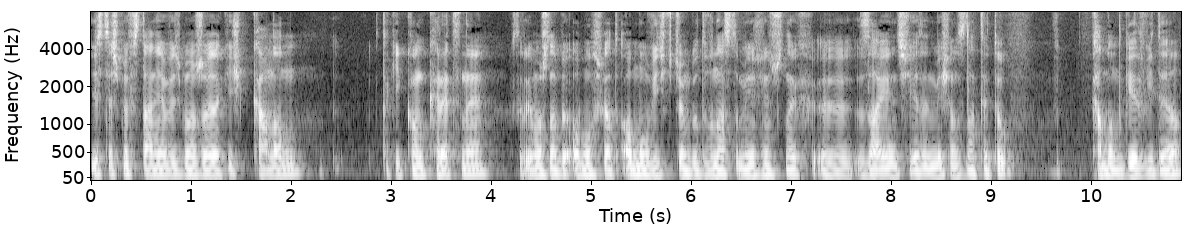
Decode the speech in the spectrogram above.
jesteśmy w stanie być może jakiś kanon taki konkretny, który można by na przykład omówić w ciągu 12-miesięcznych y, zajęć, jeden miesiąc na tytuł? Kanon gier wideo?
